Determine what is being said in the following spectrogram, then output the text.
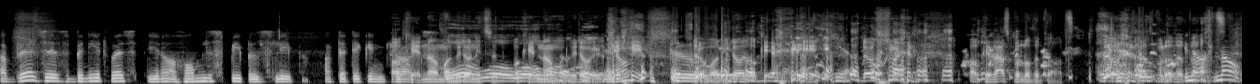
A bridge is beneath which you know homeless people sleep after taking drugs. Okay, no man, we don't need to. Whoa, okay, whoa, no man, we don't. whoa, you know? Okay, So- no man, we don't. Okay, no man. Okay, that's below the belt. that's below the You know, belt. no,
